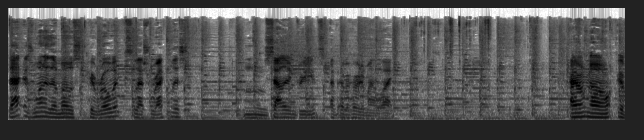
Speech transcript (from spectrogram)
That is one of the most heroic slash reckless Mm, salad ingredients I've ever heard in my life. I don't know if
